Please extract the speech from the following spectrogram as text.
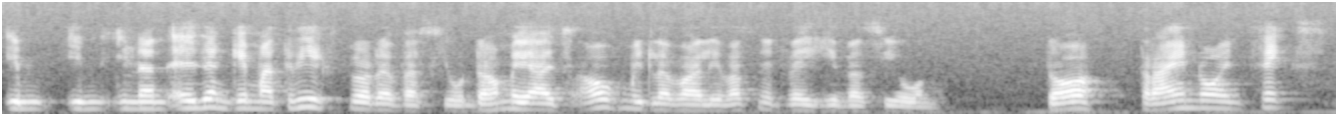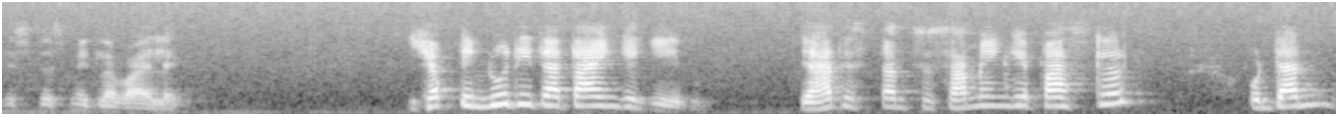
Im, in, in einer Eltern Gematrie Explorer Version. Da haben wir ja jetzt auch mittlerweile, was nicht welche Version. Da 396 ist das mittlerweile. Ich habe denen nur die Dateien gegeben. Der hat es dann zusammengebastelt und dann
